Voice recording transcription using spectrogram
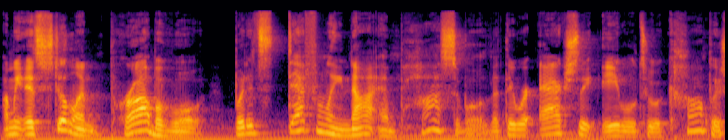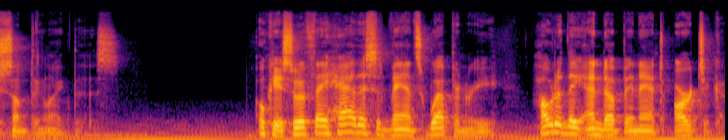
I mean, it's still improbable, but it's definitely not impossible that they were actually able to accomplish something like this. Okay, so if they had this advanced weaponry, how did they end up in Antarctica?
